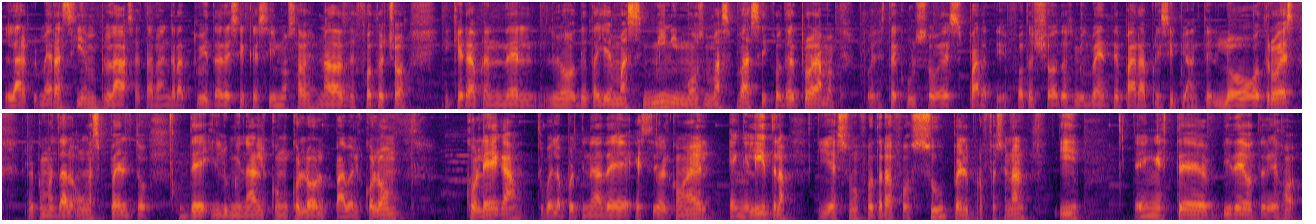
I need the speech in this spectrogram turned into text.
las primeras 100 plazas estarán gratuitas. Es decir, que si no sabes nada de Photoshop y quieres aprender los detalles más mínimos, más básicos del programa, pues este curso es para ti. Photoshop 2020 para principiantes. Lo otro es recomendar a un experto de iluminar con color, Pavel Colón colega, tuve la oportunidad de estudiar con él en el ITRA y es un fotógrafo súper profesional y en este video te dejo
